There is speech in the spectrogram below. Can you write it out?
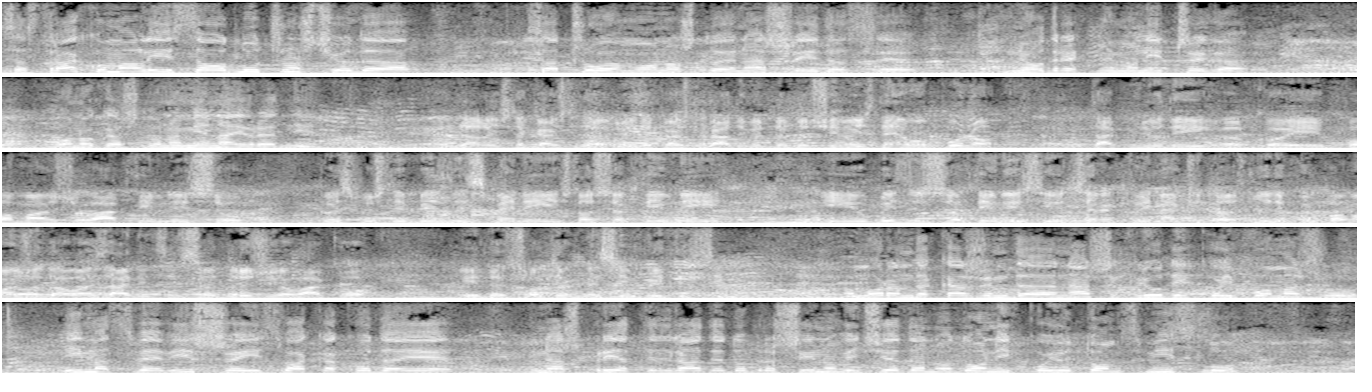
sa strahom, ali i sa odlučnošću da sačuvamo ono što je naše i da se ne odreknemo ničega onoga što nam je najvrednije. Da li šta kažete, da ljude kao što da Radomir Dagošinović, nemamo puno takvi ljudi e, koji pomažu, aktivni su, koji su pošli biznismeni i što su aktivni i u biznisu su aktivni su i u crkvi, znači to su ljudi koji pomažu da ova zajednica se održi ovako i da se otrgne svim pritisima. A moram da kažem da naših ljudi koji pomažu ima sve više i svakako da je naš prijatelj Rade Dobrašinović jedan od onih koji u tom smislu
